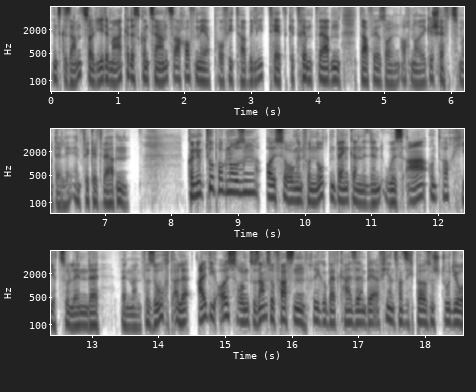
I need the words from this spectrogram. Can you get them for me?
Insgesamt soll jede Marke des Konzerns auch auf mehr Profitabilität getrimmt werden. Dafür sollen auch neue Geschäftsmodelle entwickelt werden. Konjunkturprognosen, Äußerungen von Notenbankern in den USA und auch hierzulande. Wenn man versucht, alle, all die Äußerungen zusammenzufassen, Rigobert Kaiser im BR24 Börsenstudio,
